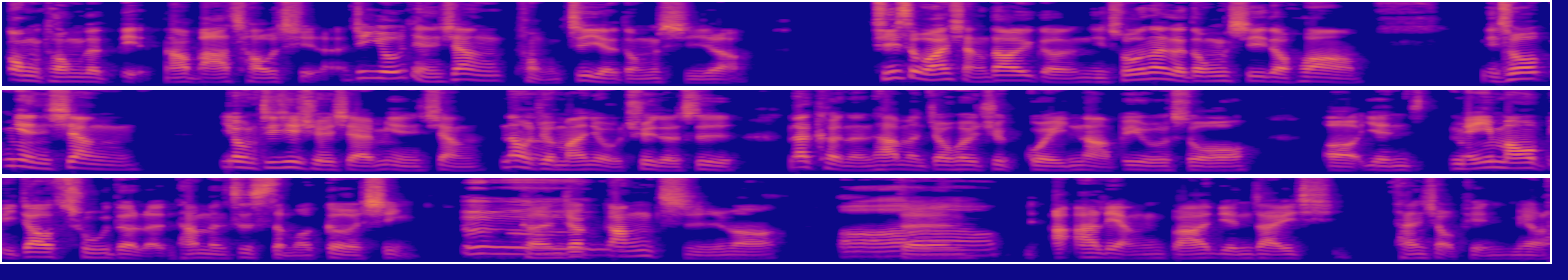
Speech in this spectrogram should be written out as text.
共通的点，然后把它抄起来，就有点像统计的东西啦。其实我还想到一个，你说那个东西的话，你说面向用机器学习来面向，那我觉得嗯蛮有趣的是，那可能他们就会去归纳，比如说呃眼眉毛比较粗的人，他们是什么个性？嗯，可能就刚直吗？哦，等阿阿良把它连在一起，贪小便宜没有了。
